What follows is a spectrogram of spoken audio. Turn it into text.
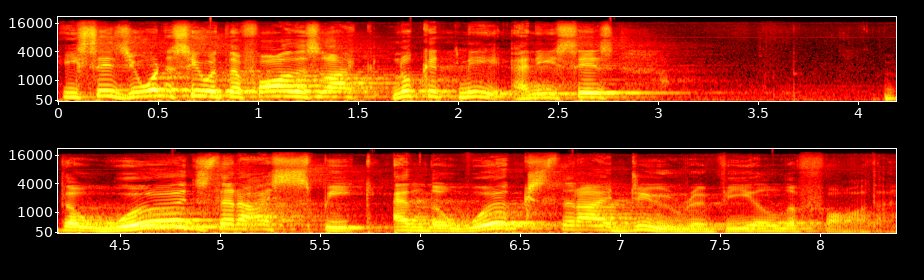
He says, You want to see what the Father's like? Look at me. And he says, The words that I speak and the works that I do reveal the Father.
